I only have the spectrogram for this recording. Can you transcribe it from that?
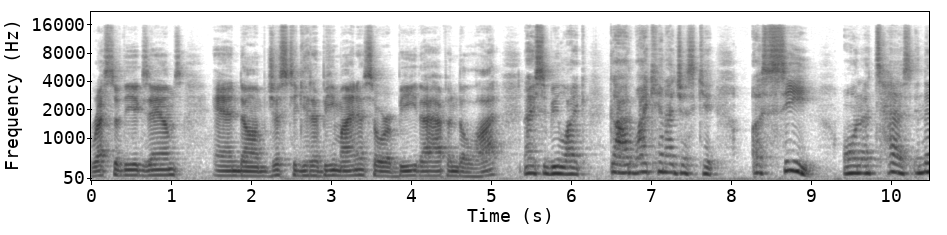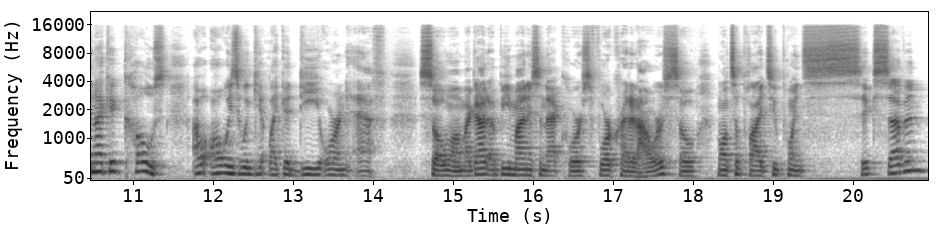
rest of the exams. And um, just to get a B minus or a B, that happened a lot. And I used to be like, God, why can't I just get a C on a test and then I could coast? I always would get like a D or an F. So um, I got a B minus in that course, four credit hours. So multiply 2.67,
